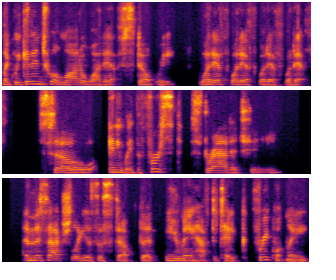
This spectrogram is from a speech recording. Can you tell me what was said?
Like we get into a lot of what ifs, don't we? What if, what if, what if, what if? So anyway, the first strategy, and this actually is a step that you may have to take frequently,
